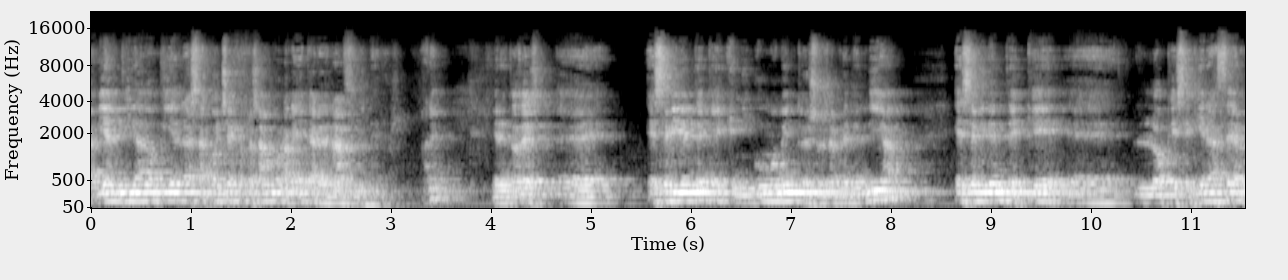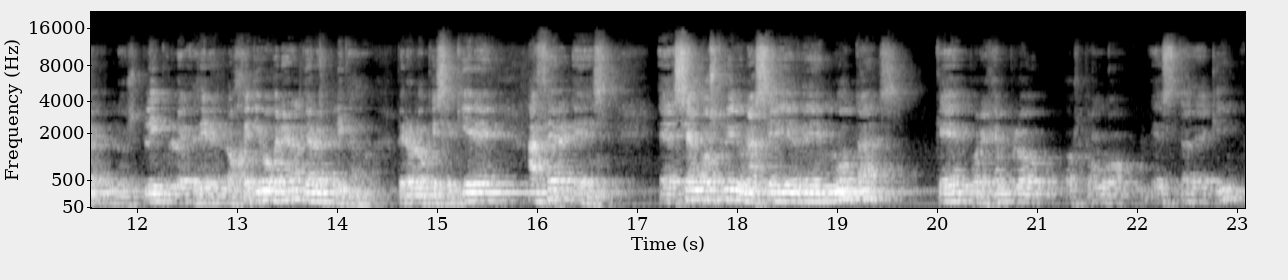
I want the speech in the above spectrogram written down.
habían tirado piedras a coches que pasaban por la calle Cardenal Cisneros. Y entonces, es evidente que en ningún momento eso se pretendía, es evidente que eh, lo que se quiere hacer, lo explico, es el objetivo general ya lo he explicado, pero lo que se quiere hacer es, eh, se han construido una serie de motas que, por ejemplo, os pongo esta de aquí,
